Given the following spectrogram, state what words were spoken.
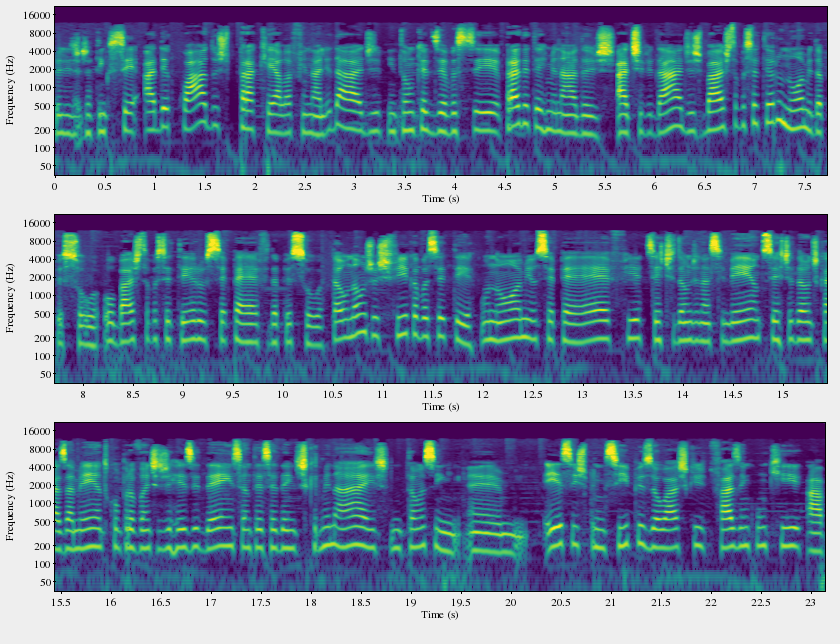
eles já têm que ser adequados para aquela finalidade. Então, quer dizer, você, para determinadas atividades, basta você ter o nome da pessoa ou basta você ter o CPF da pessoa. Então, não justifica você ter o nome, o CPF, certidão de nascimento, certidão de casamento, comprovante de residência, antecedentes criminais. Então, assim, é, esses princípios eu acho que fazem com que a,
